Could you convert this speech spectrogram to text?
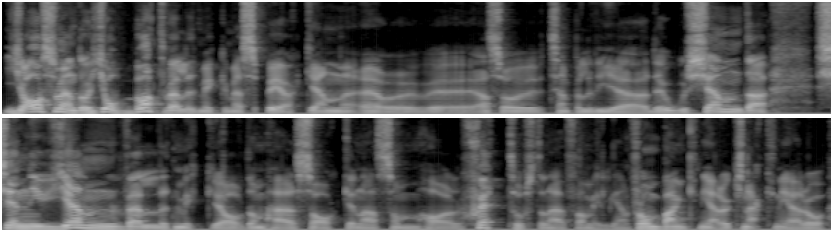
Jag som ändå jobbat väldigt mycket med spöken, eh, alltså till exempel via det okända, känner ju igen väldigt mycket av de här sakerna som har skett hos den här familjen. Från bankningar och knackningar och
